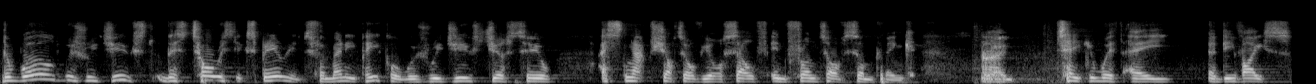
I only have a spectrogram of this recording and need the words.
the world was reduced. This tourist experience for many people was reduced just to a snapshot of yourself in front of something, Right. um, taken with a a device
